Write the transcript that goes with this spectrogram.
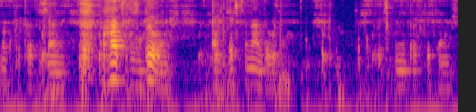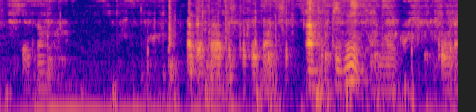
Mógłby to wziąć. Aha, tu już było. A chcę jeszcze na dół. Jeszcze nie pozwiedzałem wszystkiego. Dobra, teraz już pozwiedzałem wszystko. A, to jest piwnica, nie góra.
